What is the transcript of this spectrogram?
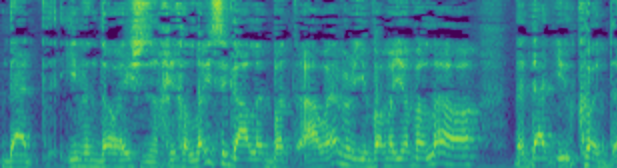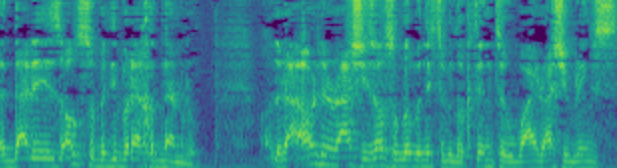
that even though Eishes Ochicha Loisigale, but however, Yivama Yavayoleo, that that you could, and that is also b'dibur echad nemru. The order Rashi is also a little bit needs to be looked into. Why Rashi brings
